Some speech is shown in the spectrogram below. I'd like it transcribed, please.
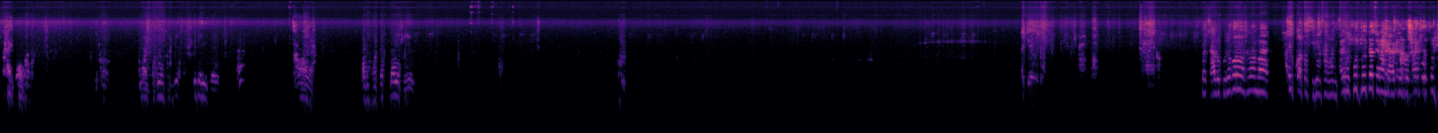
বিদায় হয়ে যায় খাওয়া আর হঠাৎ মানুষ হয়ে। চালু করে করো সালাম ভাই এই কত সিরিয়াস আমার আরে সহ্য হইতেছে না আমার সহ্য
